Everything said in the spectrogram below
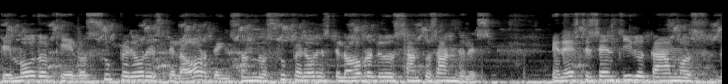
de modo que los superiores de la orden son los superiores de la obra de los santos ángeles. En este sentido, damos,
